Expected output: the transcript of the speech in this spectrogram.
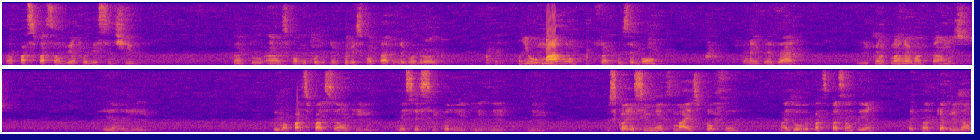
Então a participação dele foi nesse sentido tanto antes como depois do tempo que teve esse contato, levou droga. E o Marlon, Franco bom, que é empresário, e pelo que nós levantamos, ele teve uma participação que necessita de, de, de, esclarecimentos mais profundos. Mas houve a participação dele, é tanto que a prisão,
